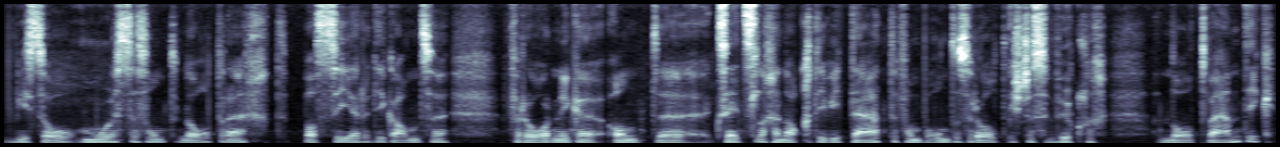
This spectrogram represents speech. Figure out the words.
wieso muss es unter Notrecht passieren, die ganzen Verordnungen und äh, gesetzlichen Aktivitäten vom Bundesrat, ist das wirklich notwendig?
